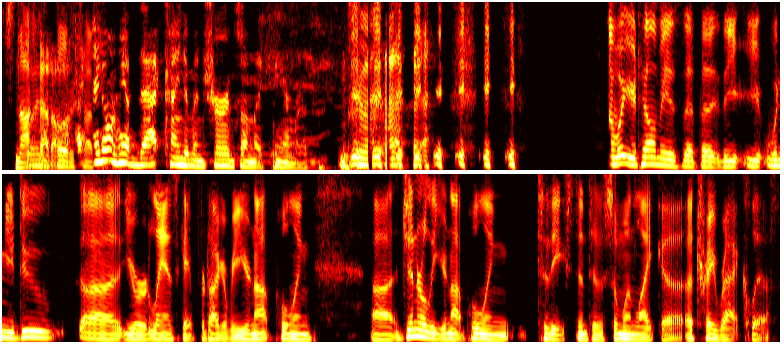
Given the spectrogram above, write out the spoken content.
just knock that off. I, I don't have that kind of insurance on my camera. so what you're telling me is that the, the you, when you do uh, your landscape photography, you're not pulling uh, generally you're not pulling to the extent of someone like a, a Trey Ratcliff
